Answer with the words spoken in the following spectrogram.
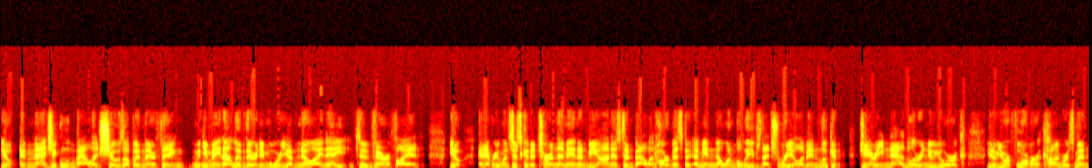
you know, a magical ballot shows up in their thing. You may not live there anymore. You have no idea to verify it. You know, and everyone's just going to turn them in and be honest and ballot harvest. I mean, no one believes that's real. I mean, look at Jerry Nadler in New York. You know, your former congressman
